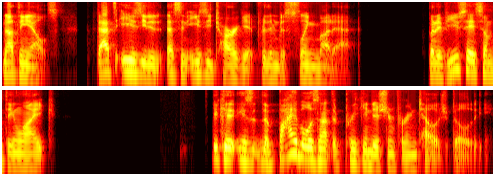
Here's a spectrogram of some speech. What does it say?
nothing else. That's easy to that's an easy target for them to sling mud at. But if you say something like because, the Bible is not the precondition for intelligibility.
